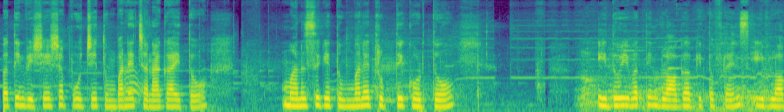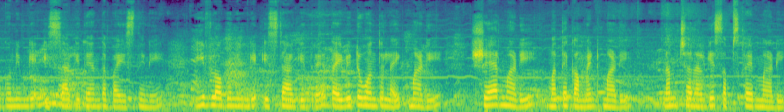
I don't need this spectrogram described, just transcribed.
ಇವತ್ತಿನ ವಿಶೇಷ ಪೂಜೆ ತುಂಬಾ ಚೆನ್ನಾಗಾಯಿತು. ಮನಸ್ಸಿಗೆ ತುಂಬಾ ತೃಪ್ತಿ ಕೊಡ್ತು. ಇದು ಇವತ್ತಿನ ವ್ಲಾಗ್ ಆಗಿತ್ತು ಫ್ರೆಂಡ್ಸ್ ಈ ವ್ಲಾಗು ನಿಮಗೆ ಇಷ್ಟ ಆಗಿದೆ ಅಂತ ಬಯಸ್ತೀನಿ. ಈ ವ್ಲಾಗು ನಿಮಗೆ ಇಷ್ಟ ಆಗಿದ್ದರೆ ದಯವಿಟ್ಟು ಒಂದು ಲೈಕ್ ಮಾಡಿ ಶೇರ್ ಮಾಡಿ, ಮತ್ತು ಕಮೆಂಟ್ ಮಾಡಿ. ನಮ್ಮ ಚಾನಲ್ಗೆ ಸಬ್ಸ್ಕ್ರೈಬ್ ಮಾಡಿ.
